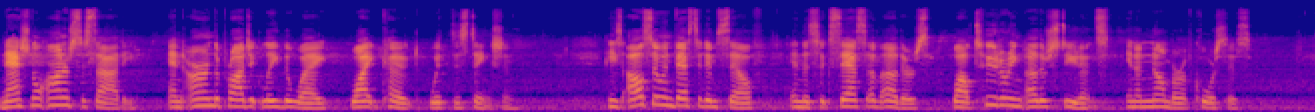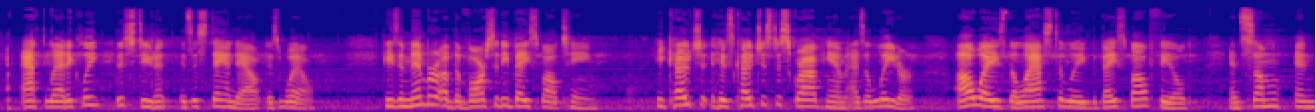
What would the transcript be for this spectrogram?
National Honor Society, and earned the Project Lead the Way white coat with distinction. He's also invested himself in the success of others while tutoring other students in a number of courses. Athletically, this student is a standout as well. He's a member of the varsity baseball team. He coach, his coaches describe him as a leader, always the last to leave the baseball field and, some, and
